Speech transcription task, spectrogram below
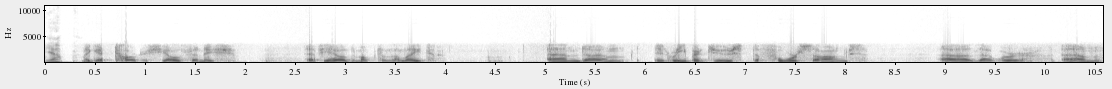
Yep. like a tortoiseshell finish, if you held them up to the light, and um, it reproduced the four songs uh, that were um,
